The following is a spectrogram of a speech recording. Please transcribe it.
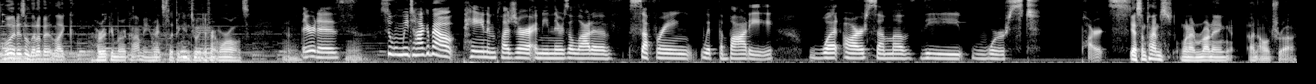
Well, it is a little bit like Haruki Murakami, right? Slipping into a mm-hmm. different world. You know? There it is. Yeah. So when we talk about pain and pleasure, I mean, there's a lot of suffering with the body. What are some of the worst parts? Yeah, sometimes when I'm running an ultra,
